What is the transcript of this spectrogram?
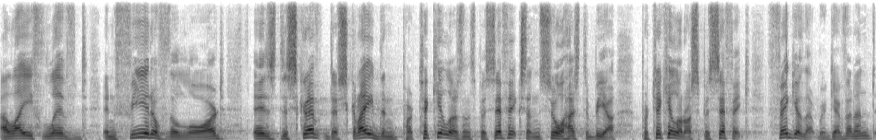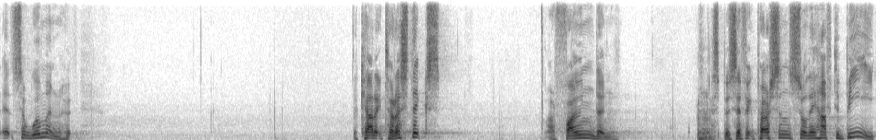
a life lived in fear of the Lord, is descri- described in particulars and specifics, and so has to be a particular or specific figure that we're given, and it's a woman. Who, the characteristics are found in specific persons, so they have to be,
